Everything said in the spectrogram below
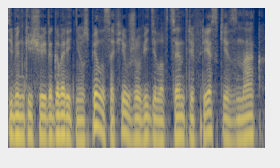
Тибинг еще и договорить не успела, София уже увидела в центре фрески знак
